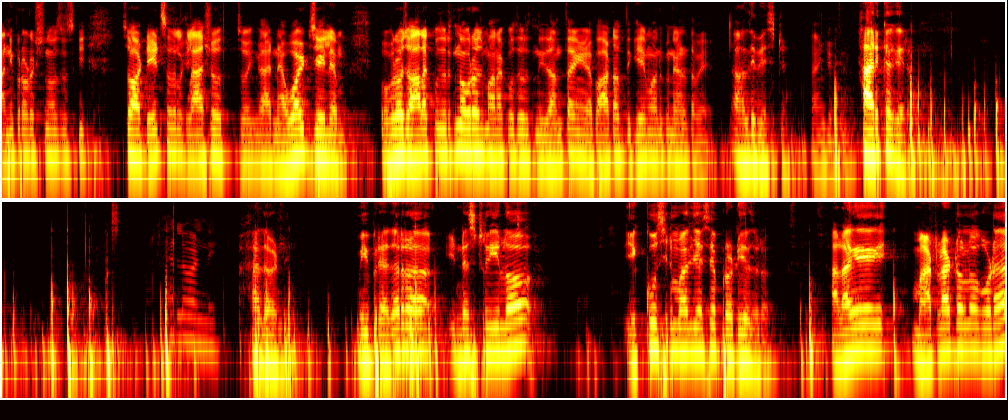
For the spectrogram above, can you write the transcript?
అన్ని ప్రొడక్షన్ హౌసెస్కి సో ఆ డేట్స్ అసలు క్లాష్ అవుతుంది సో ఇంకా ఆయన అవాయిడ్ చేయలేం. ఒకరోజు అలా కుదురుతుంది ఒకరోజు మనకు కుదురుతుంది. ఇదంతా ఇంకా పార్ట్ ఆఫ్ ది గేమ్ అనుకుని వెళ్ళటమే. All the best thank you Harika గారు. హలో అండి. హలో అండి. మీ బ్రదర్ ఇండస్ట్రీలో ఎక్కువ సినిమాలు చేసే ప్రొడ్యూసర్ అలాగే మాట్లాడడంలో కూడా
